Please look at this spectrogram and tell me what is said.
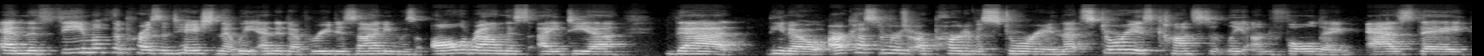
And the theme of the presentation that we ended up redesigning was all around this idea that you know our customers are part of a story and that story is constantly unfolding as they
